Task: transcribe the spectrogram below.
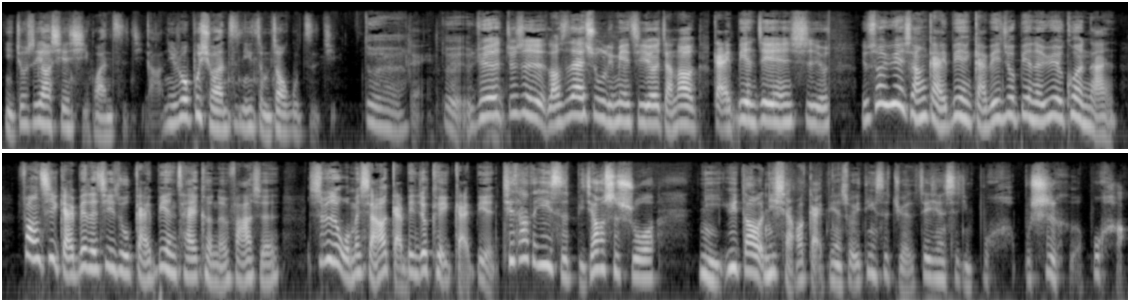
你就是要先喜欢自己啊，你如果不喜欢自己，你怎么照顾自己？对对对，我觉得就是老师在书里面其实有讲到改变这件事，有有时候越想改变，改变就变得越困难，放弃改变的企图，改变才可能发生，是不是？我们想要改变就可以改变？其实他的意思比较是说，你遇到你想要改变的时候，一定是觉得这件事情不好、不适合、不好，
